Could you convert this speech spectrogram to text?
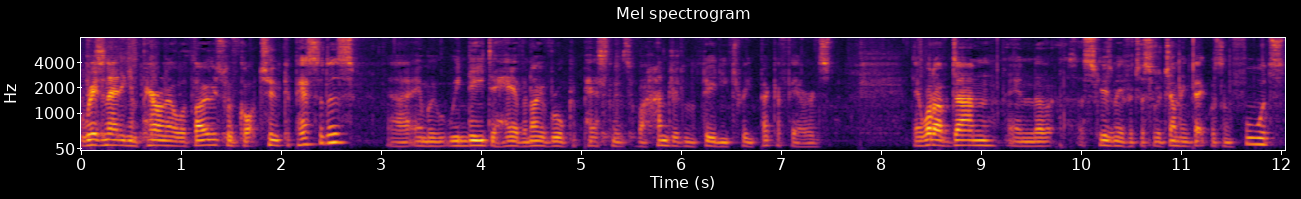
Resonating in parallel with those, we've got two capacitors, uh, and we, we need to have an overall capacitance of 133 picofarads. Now what I've done, and uh, excuse me for just sort of jumping backwards and forwards,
